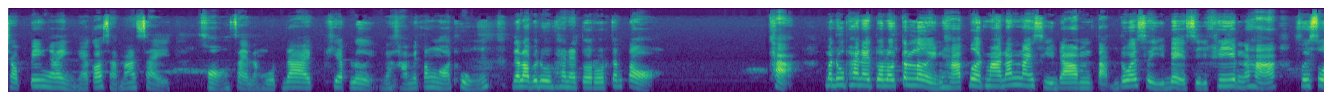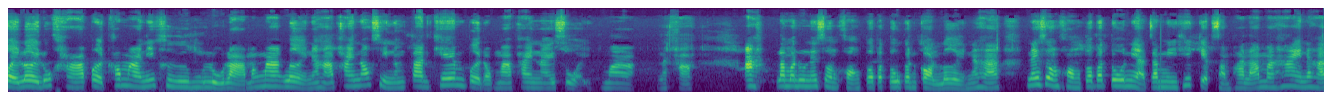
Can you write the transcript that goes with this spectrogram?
ช้อปปิ้งอะไรอย่างเงี้ยก็สามารถใส่ของใส่หลังรถได้เพียบเลยนะคะ ไม่ต้องง้อถุงเดี๋ยวเราไปดูภายในตัวรถกันต่อค่ะมาดูภายในตัวรถกันเลยนะคะ เปิดมาด้านในสีดำตัดด้วยสีเบจสีครีมนะคะ สวยๆเลยลูกค้าเปิดเข้ามานี่คือหรูหรามากๆเลยนะคะ ภายนอกสีน้ำตาลเข้มเปิดออกมาภายในสวยมากนะคะ อะเรามาดูในส่วนของตัวประตูกันก่อนเลยนะคะ ในส่วนของตัวประตูเนี่ยจะมีที่เก็บสัมภาระมาให้นะคะ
